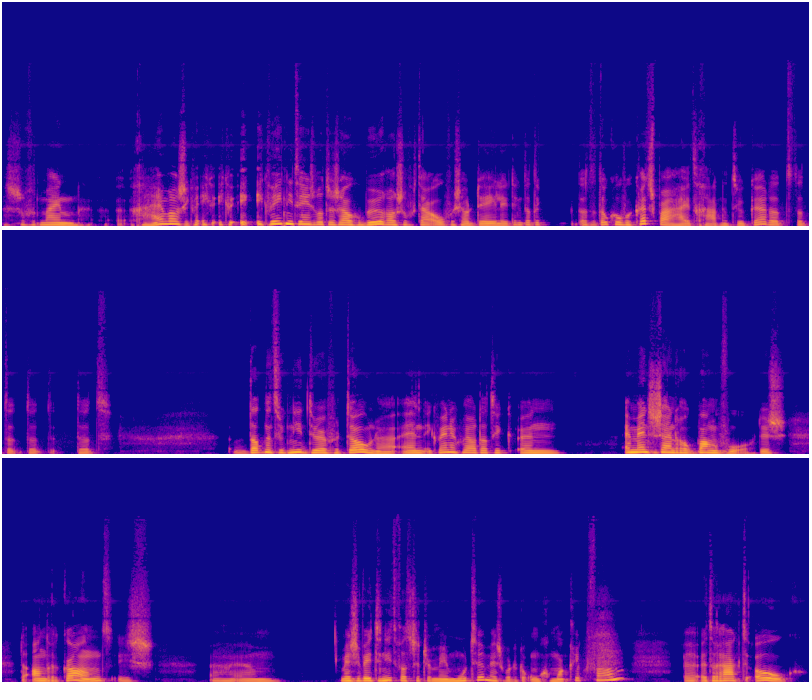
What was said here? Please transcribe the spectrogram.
alsof het mijn eh, geheim was. Ik, ik, ik, ik, weet niet eens wat er zou gebeuren alsof ik daarover zou delen. Ik denk dat, ik, dat het ook over kwetsbaarheid gaat natuurlijk. Hè? Dat, dat, dat, dat, dat, dat natuurlijk niet durven tonen. En ik weet nog wel dat ik een. En mensen zijn er ook bang voor. Dus de andere kant is. Uh, mensen weten niet wat ze ermee moeten. Mensen worden er ongemakkelijk van. Uh, het raakt ook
